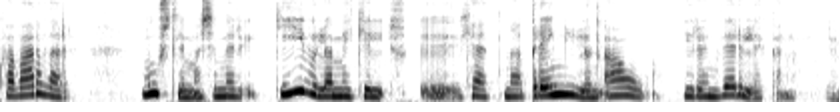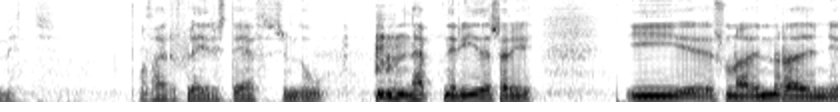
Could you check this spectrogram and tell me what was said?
hvað varðar múslima sem er gífulega mikil uh, hérna, brenglun á í raun veruleikana. Og það eru fleiri stef sem þú nefnir í þessari, í eh, svona umræðinni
